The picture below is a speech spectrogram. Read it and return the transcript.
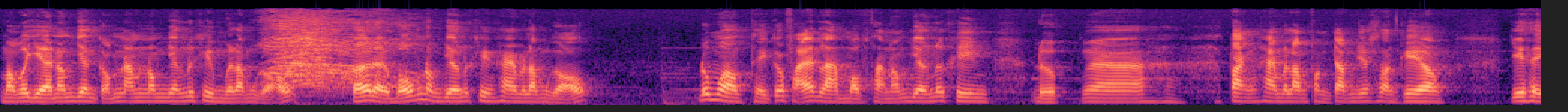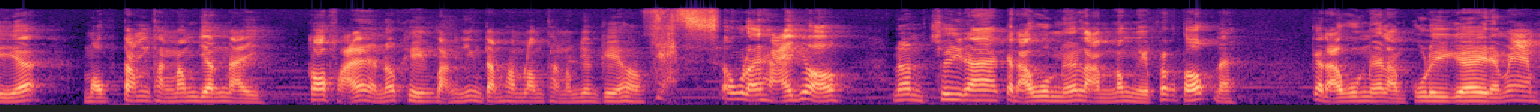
Mà bây giờ nông dân cộng năm, nông dân nó khiêng 15 gỗ. Tới đời 4 nông dân nó khiêng 25 gỗ đúng không? Thì có phải là một thằng nông dân nó khiêng được uh, tăng 25 phần trăm cho thằng kia không? Vậy thì á 100 thằng nông dân này có phải là nó khiêng bằng với 125 thằng nông dân kia không? Yes. đâu có lợi hại chứ bộ. Nên suy ra cái đạo quân này làm nông nghiệp rất tốt nè. Cái đạo quân này làm cu ly ghê nè mấy em.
